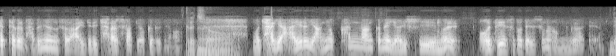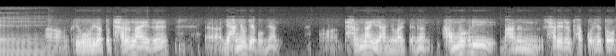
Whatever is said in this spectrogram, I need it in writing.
혜택을 받으면서 아이들이 자랄 수밖에 없거든요. 그렇죠. 네. 뭐 자기 아이를 양육한 만큼의 열심을 어디에서도 낼 수는 없는 것 같아요. 네. 어, 그리고 우리가 또 다른 아이를 어, 양육해 보면 어, 다른 아이 양육할 때는 아무리 많은 사례를 받고 해도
